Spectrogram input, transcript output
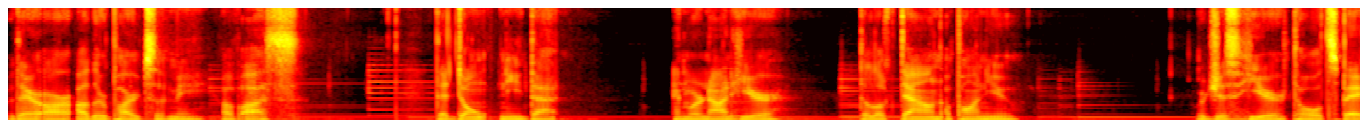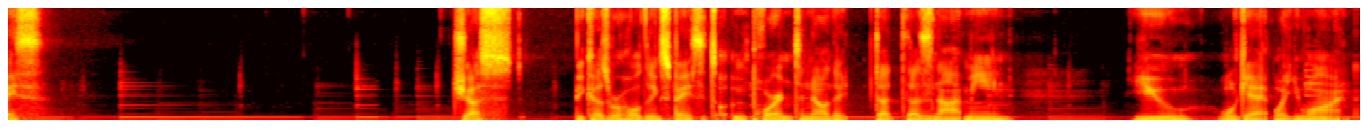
there are other parts of me, of us, that don't need that. And we're not here to look down upon you. We're just here to hold space. Just because we're holding space, it's important to know that that does not mean you will get what you want.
